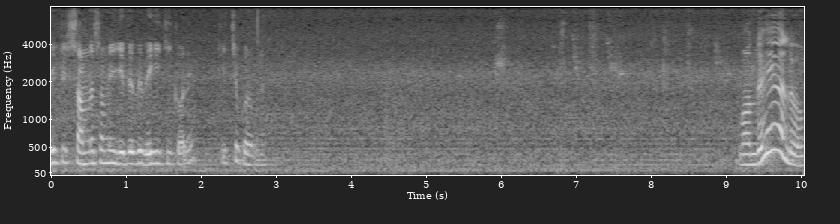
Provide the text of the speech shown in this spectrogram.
একটু সামনাসামনি যেতে দে দেখি কি করে। কিচ্ছু করবে না। বন্ধ হয়ে গেল?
